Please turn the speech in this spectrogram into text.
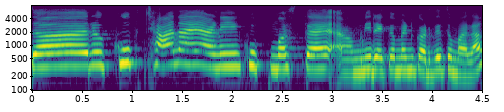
तर खूप छान आहे आणि खूप मस्त आहे. मी रेकमेंड करते तुम्हाला.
